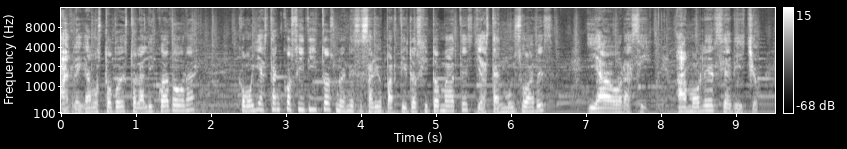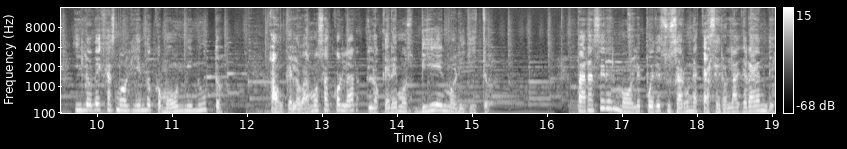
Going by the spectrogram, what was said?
Agregamos todo esto a la licuadora como ya están cociditos, no es necesario partir los jitomates, ya están muy suaves. Y ahora sí, a moler se ha dicho, y lo dejas moliendo como un minuto. Aunque lo vamos a colar, lo queremos bien molidito. Para hacer el mole puedes usar una cacerola grande,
